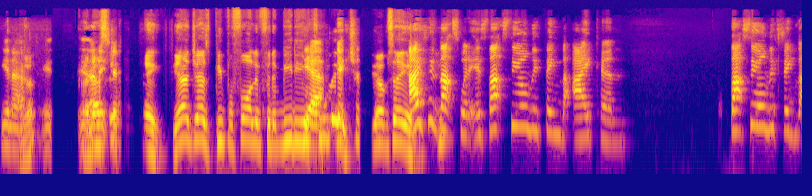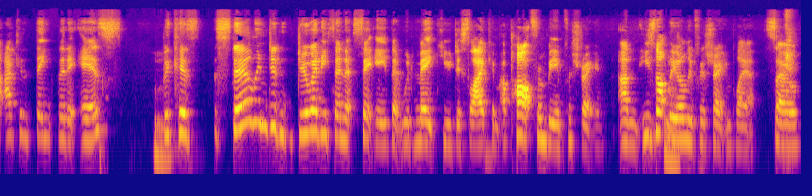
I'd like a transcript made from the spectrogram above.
You know, yeah. it, and and it Hey, yeah, just people falling for the media. Yeah, you know what I'm saying? I think that's what it is. That's the only thing that I can. That's the only thing that I can think that it is, hmm. because Sterling didn't do anything at City that would make you dislike him, apart from being frustrating. And he's not the hmm. only frustrating player. So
